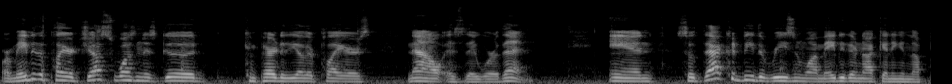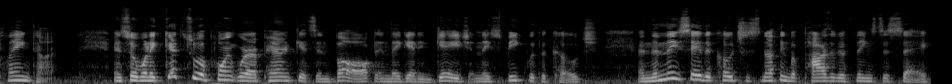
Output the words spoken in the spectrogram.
or maybe the player just wasn't as good compared to the other players now as they were then. And so that could be the reason why maybe they're not getting enough playing time. And so when it gets to a point where a parent gets involved and they get engaged and they speak with the coach, and then they say the coach has nothing but positive things to say,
